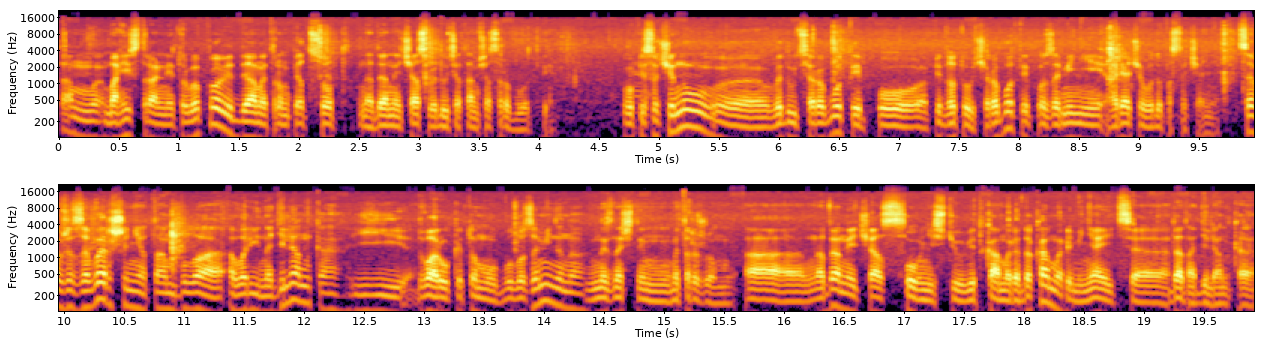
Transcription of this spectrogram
Там магістральний трубопровід діаметром 500. На даний час ведуться там зараз роботи. У Пісочину е, ведуться роботи по підготовчі роботи по заміні гарячого водопостачання. Це вже завершення. Там була аварійна ділянка, її два роки тому було замінено незначним метражом. А на даний час повністю від камери до камери міняється дана ділянка.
